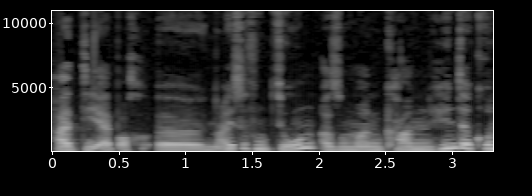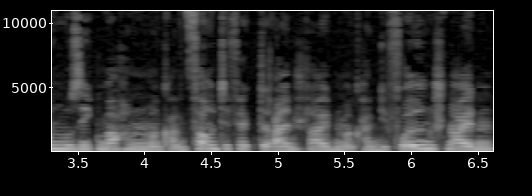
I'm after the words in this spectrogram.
hat die App auch äh, nice Funktionen. Also man kann Hintergrundmusik machen, man kann Soundeffekte reinschneiden, man kann die Folgen schneiden,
